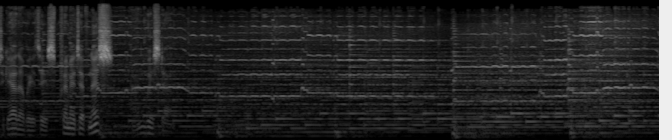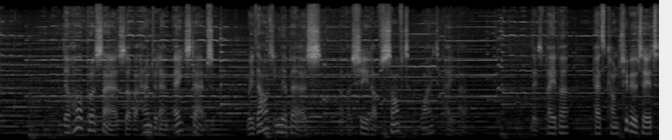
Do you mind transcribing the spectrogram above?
together with its primitiveness and wisdom. The whole process of 108 steps results in the birth of a sheet of soft white paper. This paper has contributed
